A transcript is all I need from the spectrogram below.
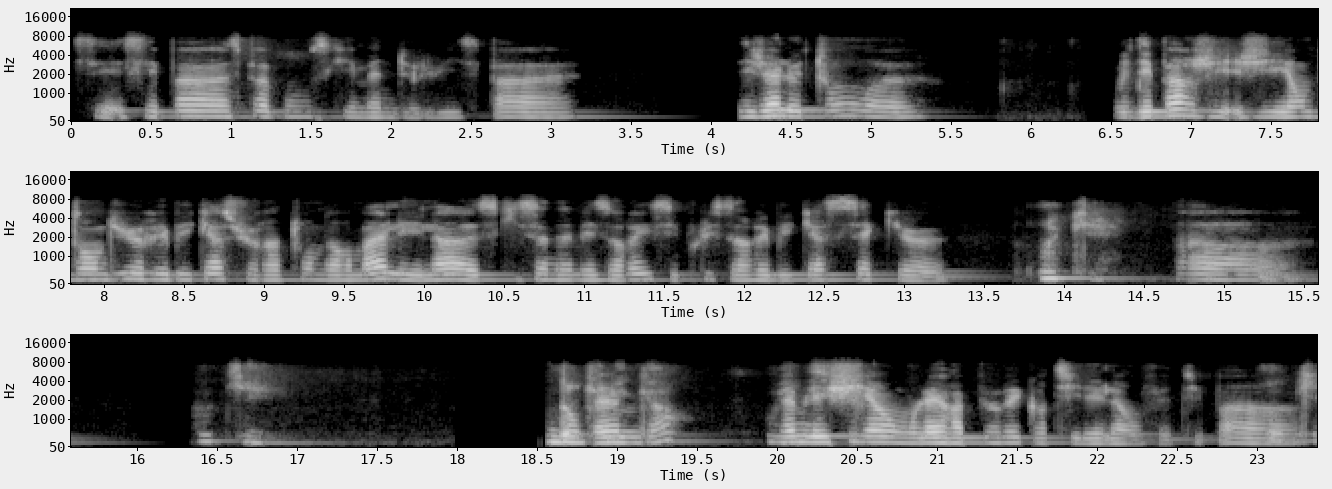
C'est pas c'est pas bon ce qui émane de lui. C'est pas déjà le ton. euh, Au départ, j'ai entendu Rebecca sur un ton normal et là, ce qui sonne à mes oreilles, c'est plus un Rebecca sec. euh, Ok, pas- ok. Dans tous Même- les cas. oui, Même les chiens ont l'air apeurés quand il est là, en fait. C'est pas. Ok.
